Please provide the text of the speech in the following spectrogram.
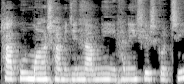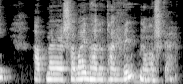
ঠাকুর, মা, স্বামীজির নাম নিয়ে এখানেই শেষ করছি। আপনারা সবাই ভালো থাকবেন। নমস্কার।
